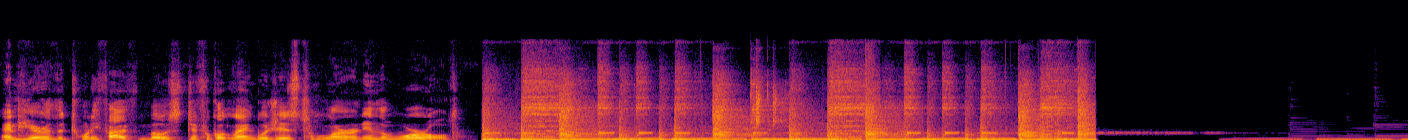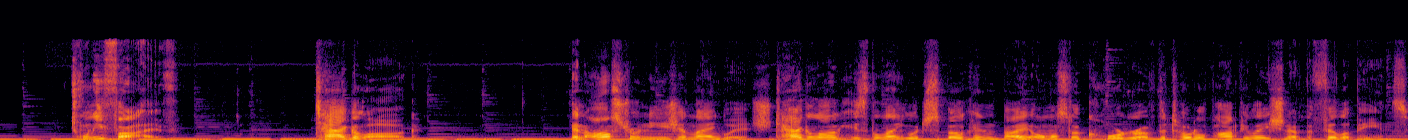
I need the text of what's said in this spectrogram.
and here are the 25 most difficult languages to learn in the world. Twenty-five. Tagalog. An Austronesian language, Tagalog is the language spoken by almost a quarter of the total population of the Philippines.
